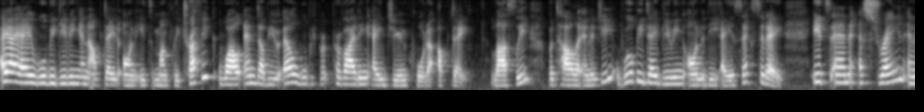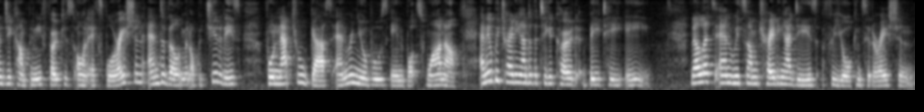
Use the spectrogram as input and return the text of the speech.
AIA will be giving an update on its monthly traffic, while NWL will be providing a June quarter update. Lastly, Botala Energy will be debuting on the ASX today. It's an Australian energy company focused on exploration and development opportunities for natural gas and renewables in Botswana, and it'll be trading under the ticker code BTE. Now let's end with some trading ideas for your consideration.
